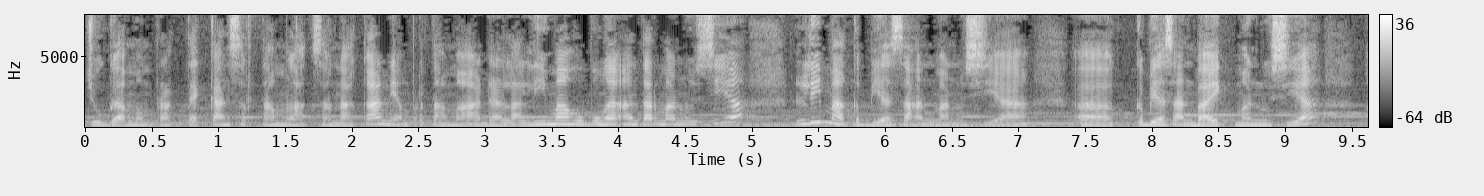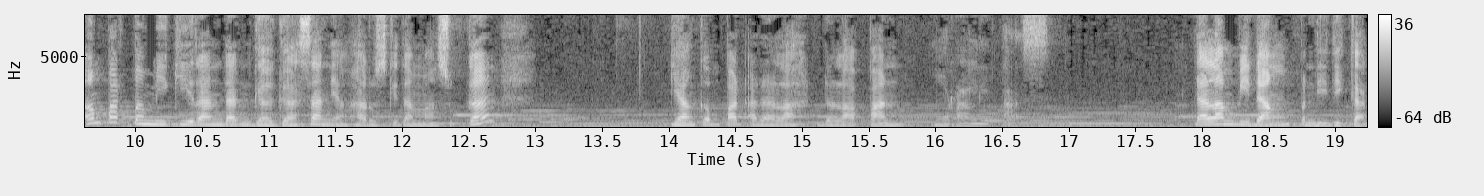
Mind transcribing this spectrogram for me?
juga mempraktekkan serta melaksanakan. Yang pertama adalah lima hubungan antar manusia lima kebiasaan manusia uh, kebiasaan baik manusia empat pemikiran dan gagasan yang harus kita masukkan. Yang keempat adalah delapan moralitas. Dalam bidang pendidikan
